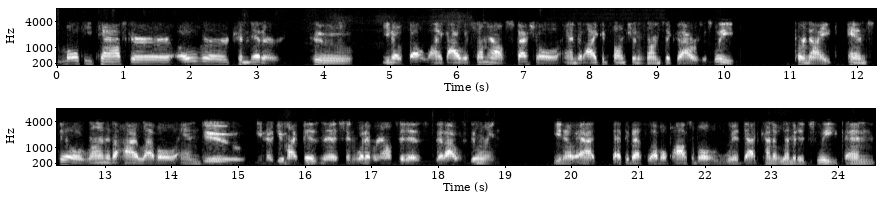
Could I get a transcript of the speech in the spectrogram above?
multitasker, over committer who, you know, felt like I was somehow special and that I could function on six hours of sleep per night and still run at a high level and do, you know, do my business and whatever else it is that I was doing, you know, at at the best level possible with that kind of limited sleep. And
